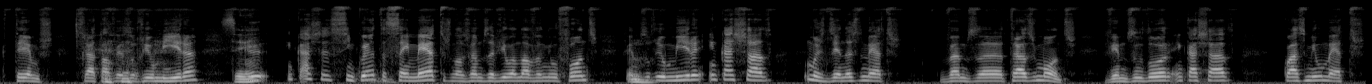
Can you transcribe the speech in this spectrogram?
que temos será talvez o Rio Mira, que encaixa 50, 100 metros. Nós vamos a Vila Nova Mil Fontes, vemos uhum. o Rio Mira encaixado umas dezenas de metros. Vamos atrás dos montes, vemos o Douro encaixado quase mil metros.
